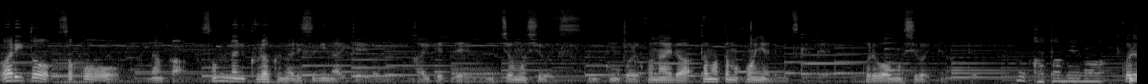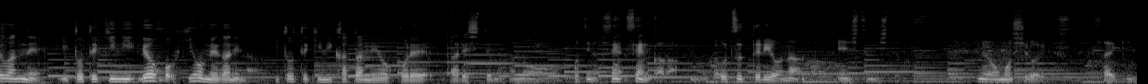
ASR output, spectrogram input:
割とそこをなんかそんなに暗くなりすぎない程度に書いててめっちゃ面白いです。僕もこれこの間たまたま本屋で見つけてこれは面白いってなって。もう片目が。これはね意図的に両方基本メガネな。意図的に片目をこれあれしてもあのこっちには線線化が映ってるような演出にしてます。で面白いですね。最近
